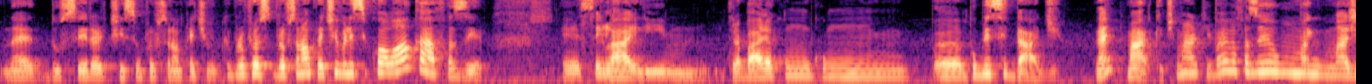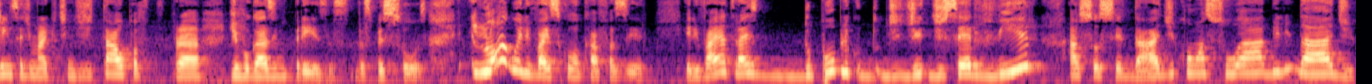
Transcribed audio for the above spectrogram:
né, do ser artista e um profissional criativo. Porque o profissional criativo ele se coloca a fazer. É, sei lá, ele hum, trabalha com, com uh, publicidade, né? Marketing. Marketing. Vai fazer uma, uma agência de marketing digital para divulgar as empresas, das pessoas. Logo ele vai se colocar a fazer. Ele vai atrás do público, de, de, de servir a sociedade com a sua habilidade.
